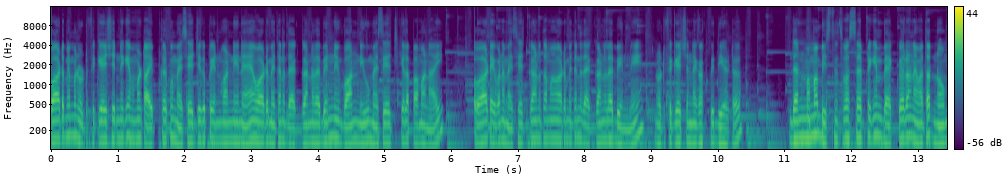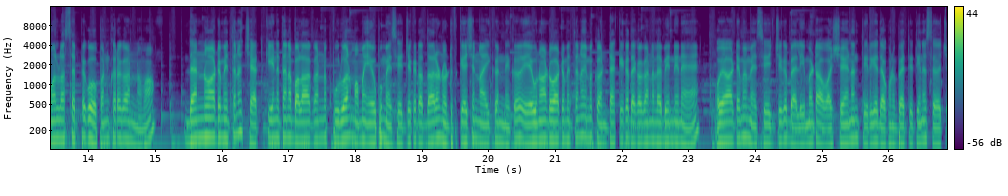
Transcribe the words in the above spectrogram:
වාට මෙම නොටිෆිකේෂන් එක ම ටයිප් කරපු මැසේජ් එක පෙන්වන්නේ නෑ වාට මෙතන දැක්ගන්න ලැබෙන්නේ වන් නිව මැසේජ් කියල පමණයි. වාට එවන මැසේජ් ගන්න තමවාට මෙතන දැක්ගන්න ලැබෙන්නේ. නොටිෆිකේෂන් එකක් විදිහට. දැන් මම බිස්නස් වස්සප් එකෙන් බැක්වෙලා නැවතත් නොමල් වස්සප් එක ඕපන් කරගන්නවා. දැන්වාට මෙතන චට් කියන තැන බලාගන්න පුළුවන්. ම ඒපු මැසේජ්ක අදාර නොටිෆිකේෂන් අයිකන එක. ඒවුණටවාට මෙතන එම කටක් එක දකගන්න ලැබෙන්නේ නෑ ඔයාටම මැසේජ්ක බැලීමට අවශ්‍යයන තිරිය දකුණු පැත්ති තින සර්ච්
